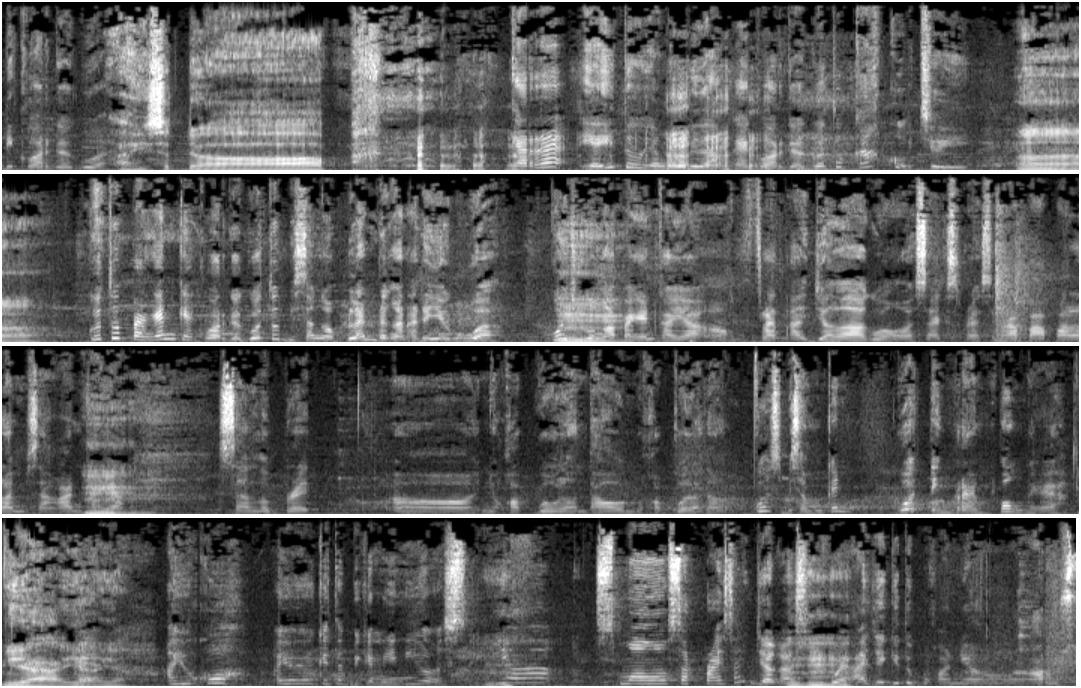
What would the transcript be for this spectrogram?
di keluarga gue. Ay sedap. karena ya itu yang gue bilang kayak keluarga gue tuh kaku cuy Ah. Gue tuh pengen kayak keluarga gue tuh bisa ngeblend dengan adanya gue gue juga Hmm. nggak pengen kayak oh, flat aja lah gue nggak usah ekspresi apa apa lah misalkan kayak Hmm. celebrate uh, nyokap gue ulang tahun bokap gue ulang tahun gue sebisa mungkin gue tim rempong ya Iya, iya, iya. ayo kok ayo kita bikin ini yuk ya small surprise aja kasih Mm-mm. kue aja gitu bukan yang harus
